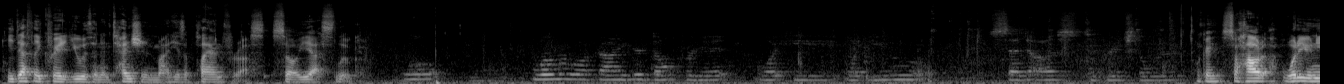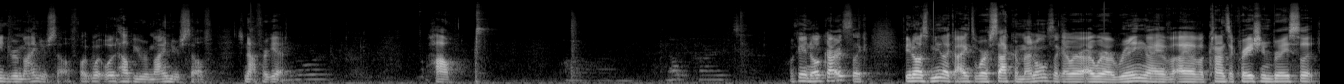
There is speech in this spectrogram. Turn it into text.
He definitely created you with an intention in mind. He has a plan for us. So, yes, Luke. Well, when we walk out of here, don't forget what he, what you said to us to preach the word. Okay, so how, what do you need to remind yourself? What, what would help you remind yourself to not forget? How? um, note cards. Okay, note cards. Like if you notice me, like I like to wear sacramentals. Like I wear I wear a ring. I have I have a consecration bracelet.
